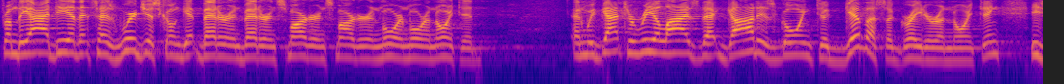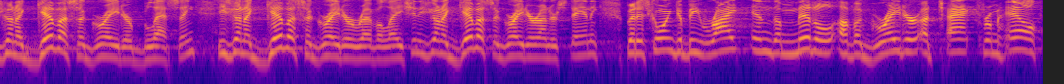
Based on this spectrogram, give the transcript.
from the idea that says we're just going to get better and better and smarter and smarter and more and more anointed. And we've got to realize that God is going to give us a greater anointing. He's going to give us a greater blessing. He's going to give us a greater revelation. He's going to give us a greater understanding. But it's going to be right in the middle of a greater attack from hell.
